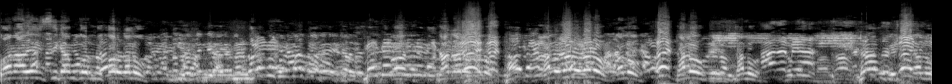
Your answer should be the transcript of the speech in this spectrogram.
কোন আর এই সিকাম করো না করো কালো। কালো কালো কালো কালো কালো কালো।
